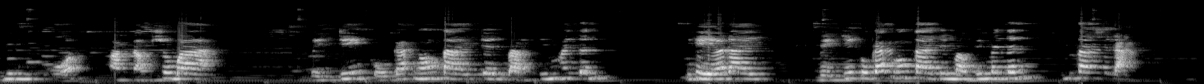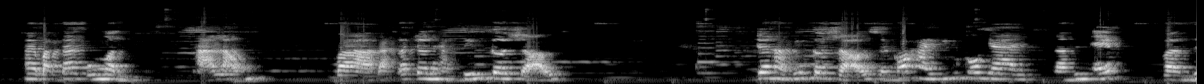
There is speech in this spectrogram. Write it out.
dung của hoạt động số 3 vị trí của các ngón tay trên bàn phím máy tính. Thì ở đây, vị trí của các ngón tay trên bàn phím máy tính, chúng ta sẽ đặt hai bàn tay của mình thả lỏng và đặt ở trên hàng phím cơ sở. Trên hàng phím cơ sở sẽ có hai phím cố dai là phím F và G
